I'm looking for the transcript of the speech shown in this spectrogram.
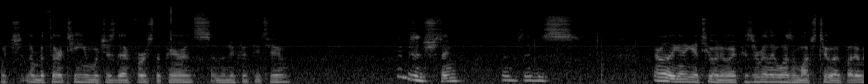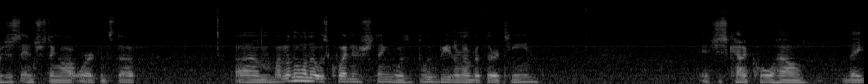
which number 13, which is their first appearance in the New 52. It was interesting. It was, it was not really going to get too into it because there really wasn't much to it, but it was just interesting artwork and stuff. Um, another one that was quite interesting was Blue Beetle number 13. It's just kind of cool how they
